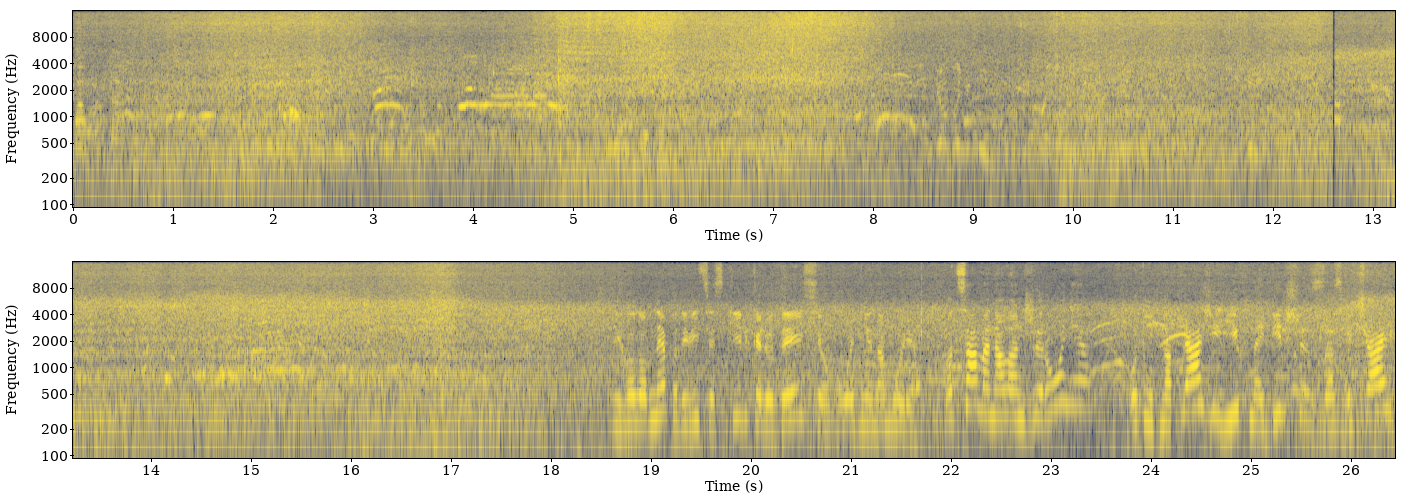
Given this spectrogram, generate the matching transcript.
І головне, подивіться, скільки людей сьогодні на морі. От саме на Ланжероні, отут на пляжі, їх найбільше зазвичай.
